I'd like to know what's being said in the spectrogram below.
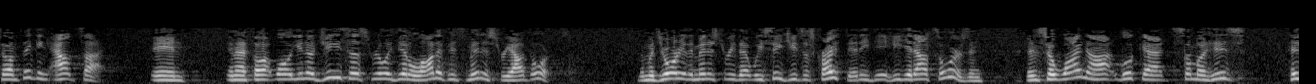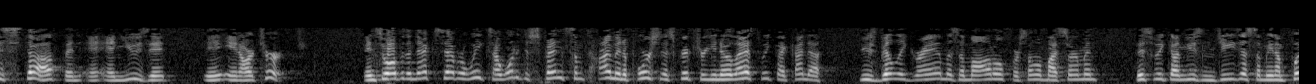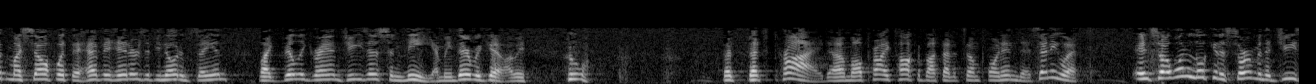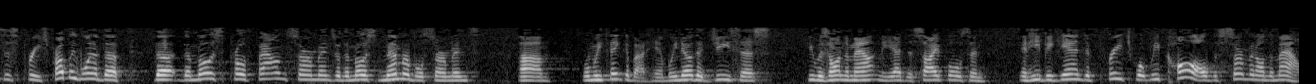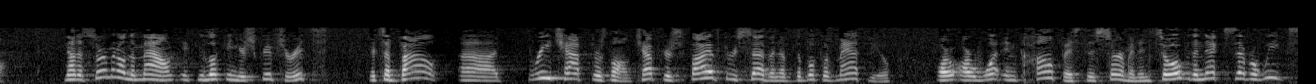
So I'm thinking outside. And, and I thought, well, you know, Jesus really did a lot of his ministry outdoors. The majority of the ministry that we see Jesus Christ did, he did, he did outdoors. And, and so why not look at some of his, his stuff and, and use it in, in our church? And so over the next several weeks, I wanted to spend some time in a portion of Scripture. You know, last week I kind of used Billy Graham as a model for some of my sermon. This week I'm using Jesus. I mean, I'm putting myself with the heavy hitters, if you know what I'm saying like Billy Graham, Jesus, and me. I mean, there we go. I mean, who? That's that's pride. Um, I'll probably talk about that at some point in this. Anyway, and so I want to look at a sermon that Jesus preached. Probably one of the the, the most profound sermons or the most memorable sermons um, when we think about him. We know that Jesus he was on the mountain. He had disciples, and and he began to preach what we call the Sermon on the Mount. Now, the Sermon on the Mount, if you look in your scripture, it's it's about uh, three chapters long. Chapters 5 through 7 of the book of Matthew are, are what encompass this sermon. And so over the next several weeks,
